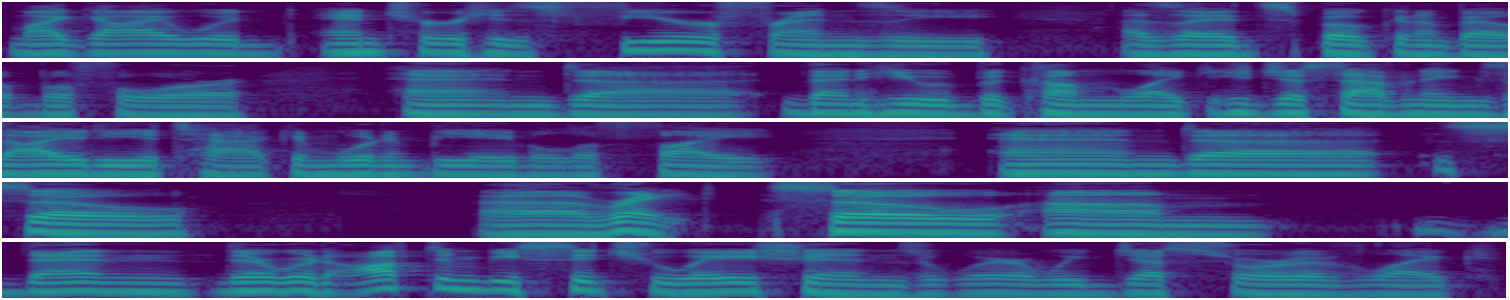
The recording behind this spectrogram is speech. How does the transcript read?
my guy would enter his fear frenzy as i had spoken about before and uh, then he would become like he'd just have an anxiety attack and wouldn't be able to fight. And uh, so uh, right. So um, then there would often be situations where we just sort of like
